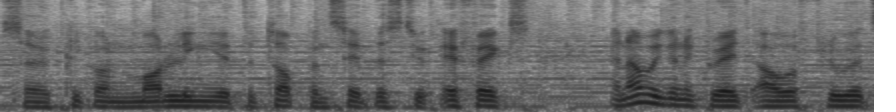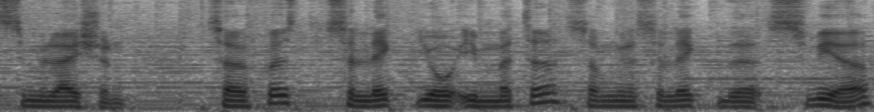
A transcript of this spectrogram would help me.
so click on modeling at the top and set this to FX, and now we're going to create our fluid simulation. So first select your emitter. So I'm going to select the sphere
